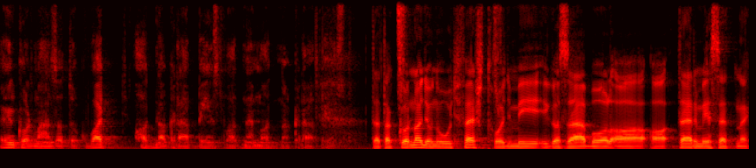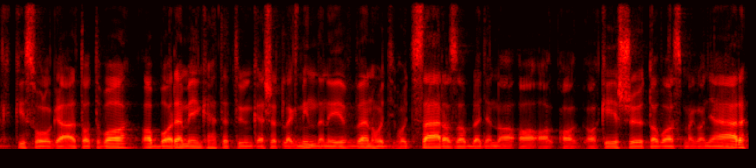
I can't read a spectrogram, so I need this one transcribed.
önkormányzatok vagy adnak rá pénzt, vagy nem adnak rá pénzt. Tehát akkor nagyon úgy fest, hogy mi igazából a, a természetnek kiszolgáltatva abban reménykedhetünk esetleg minden évben, hogy, hogy szárazabb legyen a, a, a, a késő tavasz meg a nyár,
